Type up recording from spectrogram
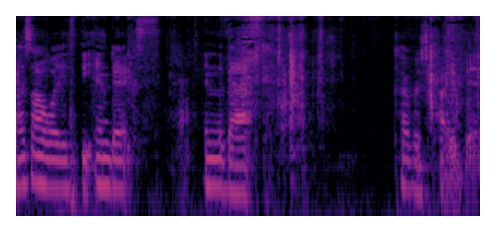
as always, the index in the back covers quite a bit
